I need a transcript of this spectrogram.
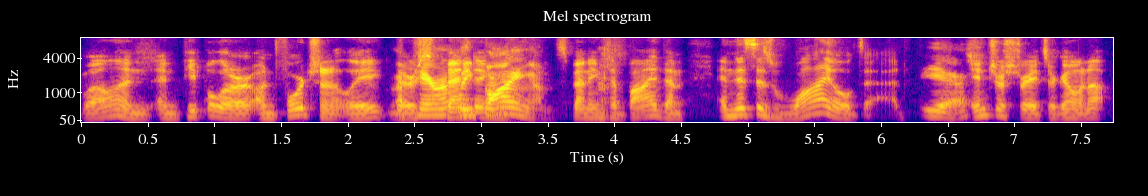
Well, and and people are unfortunately they're Apparently spending buying them. spending to buy them, and this is wild, Dad. Yes. Interest rates are going up.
